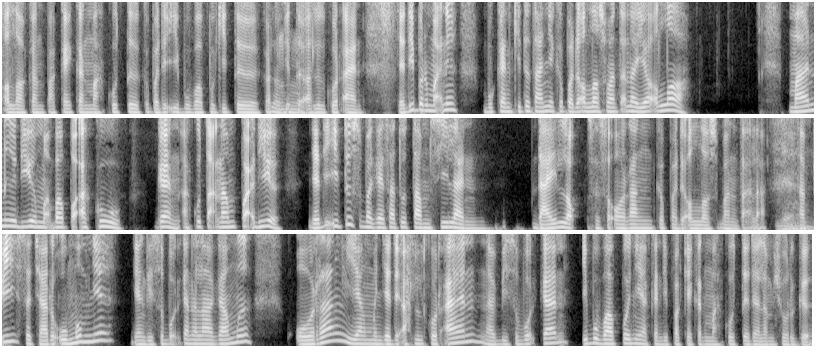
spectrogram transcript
Allah akan pakaikan mahkota kepada ibu bapa kita kalau Mhm. kita ahlul Quran. Jadi bermakna bukan kita tanya kepada Allah SWT, Ya Allah, mana dia mak bapak aku? Kan, aku tak nampak dia. Jadi itu sebagai satu tamsilan dialog seseorang kepada Allah Subhanahu Taala. Ya. Tapi secara umumnya yang disebutkan dalam agama orang yang menjadi ahlul Quran Nabi sebutkan ibu bapanya akan dipakaikan mahkota dalam syurga.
